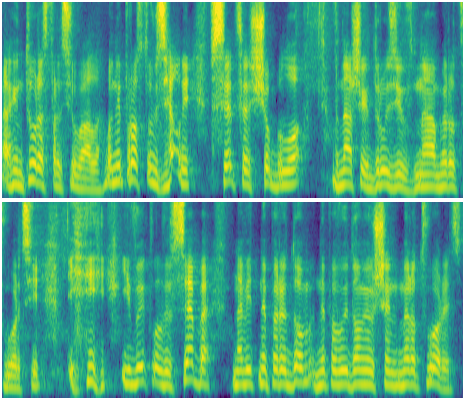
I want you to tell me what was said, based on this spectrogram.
агентура спрацювала. Вони просто взяли все це, що було в наших друзів на миротворці, і, і виклали в себе, навіть не передом, не повідомивши миротворець.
